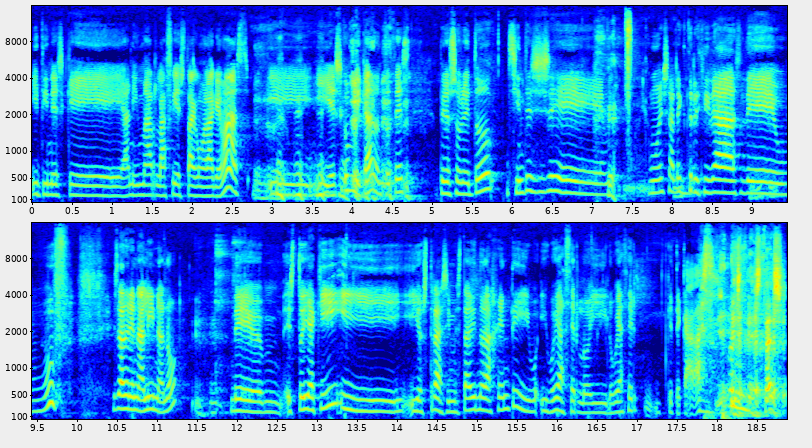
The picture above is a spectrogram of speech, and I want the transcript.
y tienes que animar la fiesta como la que más. Y, y es complicado. Entonces, pero sobre todo sientes ese, como esa electricidad de, uff, esa adrenalina, ¿no? De estoy aquí y, y, ostras, y me está viendo la gente y, y voy a hacerlo y lo voy a hacer que te cagas. Estás,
